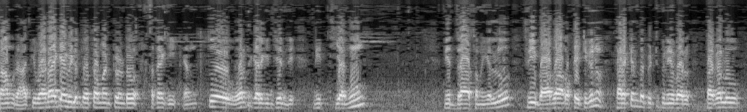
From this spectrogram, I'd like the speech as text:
తాము రాతివాడాకే వెళ్ళిపోతామంటుండో అతనికి ఎంతో ఊరట కలిగించింది. నిత్యము నిద్రా సమయంలో శ్రీ బాబా ఒక ఇటుకను తల కింద పెట్టుకునేవారు. పగలు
